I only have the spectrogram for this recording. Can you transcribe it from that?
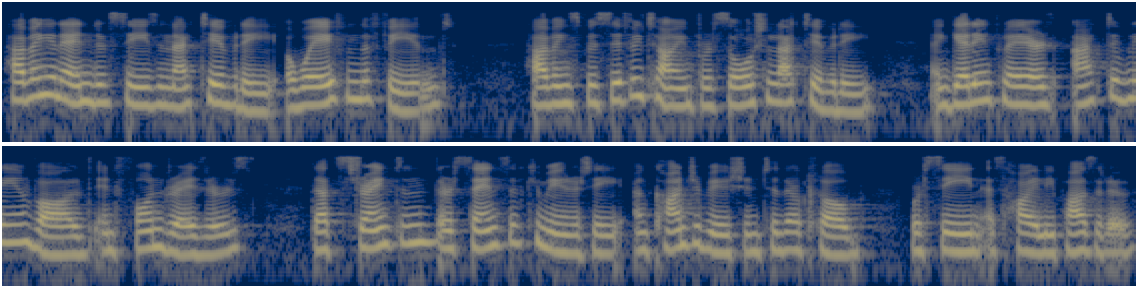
Having an end of season activity away from the field, having specific time for social activity and getting players actively involved in fundraisers that strengthen their sense of community and contribution to their club were seen as highly positive.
